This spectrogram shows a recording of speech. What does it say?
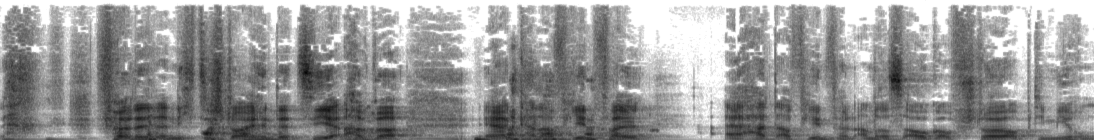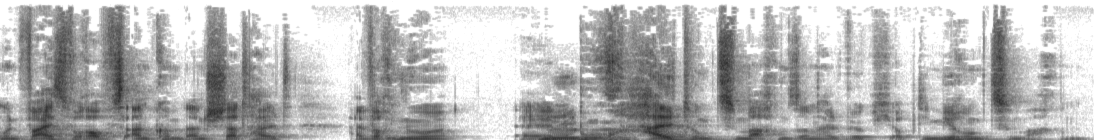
fördert er nicht die Steuerhinterzieher, aber er kann auf jeden Fall, er hat auf jeden Fall ein anderes Auge auf Steueroptimierung und weiß, worauf es ankommt, anstatt halt einfach nur äh, mhm. Buchhaltung zu machen, sondern halt wirklich Optimierung zu machen.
